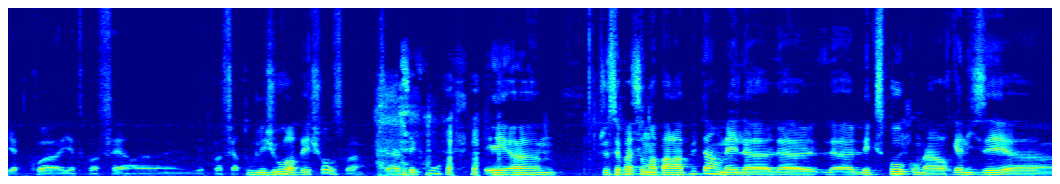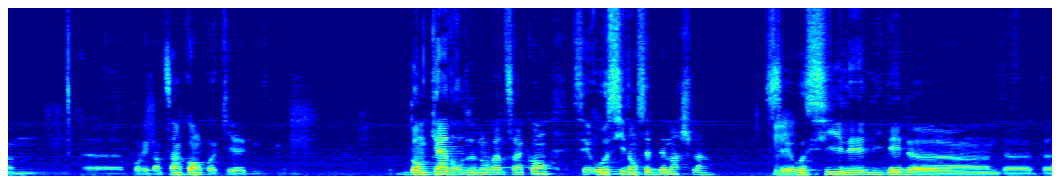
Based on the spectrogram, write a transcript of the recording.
y a, de quoi, il y a de quoi faire, il y a de quoi faire tous les jours des choses. C'est assez fou. et euh, je sais pas si on en parlera plus tard, mais l'expo le, le, qu'on a organisé euh, pour les 25 ans, quoi, qui est dans le cadre de nos 25 ans, c'est aussi dans cette démarche-là. C'est mmh. aussi l'idée de, de, de,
